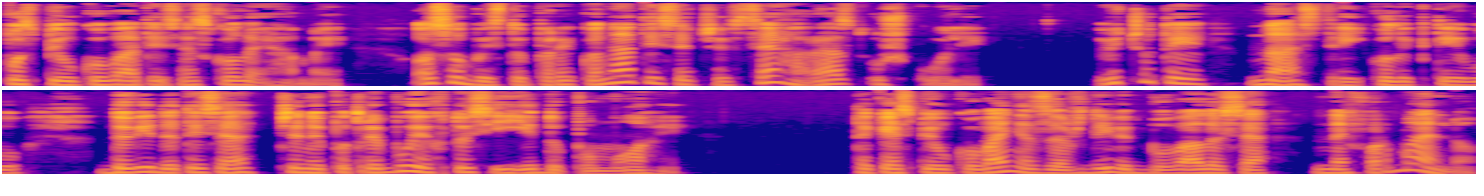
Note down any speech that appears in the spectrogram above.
поспілкуватися з колегами, особисто переконатися, чи все гаразд у школі, відчути настрій колективу, довідатися, чи не потребує хтось її допомоги. Таке спілкування завжди відбувалося неформально,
